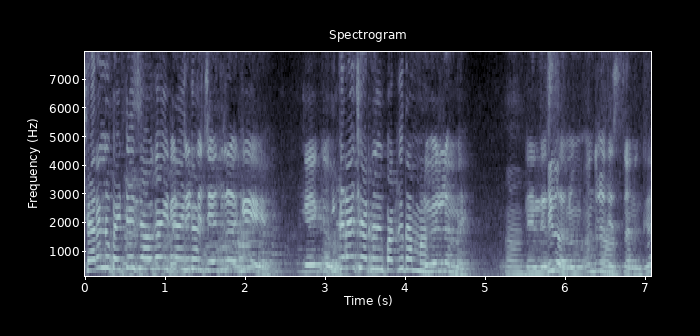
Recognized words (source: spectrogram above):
చరణ్ నువ్వు పెట్టేసావుగా ఇట్లా ఇంకా చేతిలోకి కేక్ ఇంకా రా చరణ్ నువ్వు పక్కకు రమ్మా వెళ్ళమ్మా నేను తెస్తాను అందులో తెస్తాను ఇంకా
